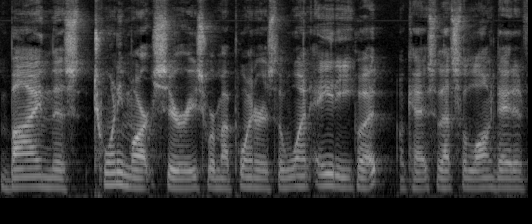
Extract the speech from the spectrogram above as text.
buying this 20 March series where my pointer is the 180 put. Okay, so that's the long dated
